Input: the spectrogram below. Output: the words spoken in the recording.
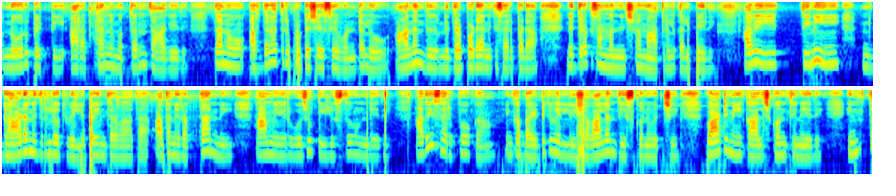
నోరు పెట్టి ఆ రక్తాన్ని మొత్తం తాగేది. తను అర్ధరాత్రి పూట చేసే వంటలో ఆనంద్ నిద్రపోవడానికి సరిపడా నిద్రకు సంబంధించిన మాత్రలు కలిపేది. అవి తిని గాఢ నిద్రలోకి వెళ్ళిపోయిన తర్వాత అతని రక్తాన్ని ఆమె రోజు పీలుస్తూ ఉండేది. అది సరిపోక ఇంకా బయటికి వెళ్ళి శవాలను తీసుకొని వచ్చి వాటిని కాల్చుకొని తినేది. ఇంత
